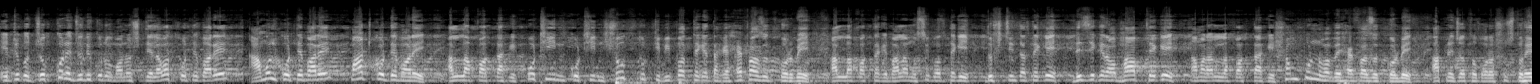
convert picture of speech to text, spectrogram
এটুকু যোগ করে যদি কোনো মানুষ তেলাওয়াত করতে পারে, আমল করতে পারে, পাঠ করতে পারে, আল্লাহ পাক তাকে কঠিন কঠিন সত্তরটি বিপদ থেকে তাকে হেফাজত করবে। আল্লাহ পাক তাকে বালা মুসিবত থেকে, দুশ্চিন্তা থেকে, রিজিকের অভাব থেকে আমার আল্লাহ পাক তাকে সম্পূর্ণভাবে হেফাজত করবে। আপনি যত বড় সুস্থ হয়ে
